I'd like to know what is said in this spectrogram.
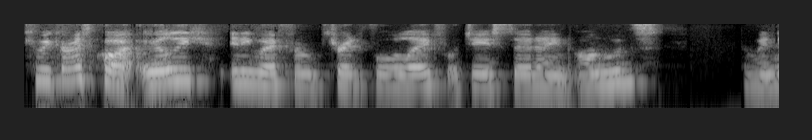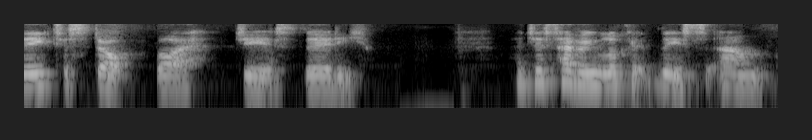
can we graze quite early, anywhere from three to four leaf or GS13 onwards, and we need to stop by GS30. And just having a look at this um,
